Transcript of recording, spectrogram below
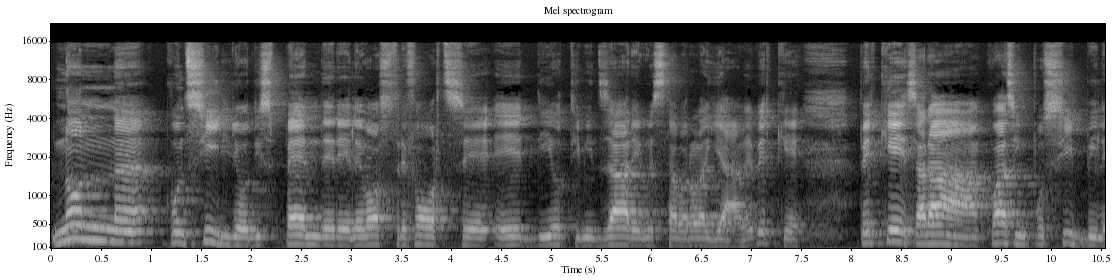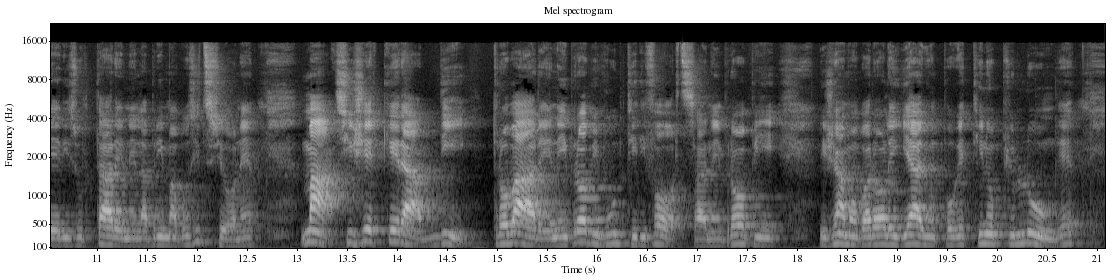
non consiglio di spendere le vostre forze e di ottimizzare questa parola chiave. Perché? Perché sarà quasi impossibile risultare nella prima posizione, ma si cercherà di trovare nei propri punti di forza, nei propri diciamo parole chiave un pochettino più lunghe,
